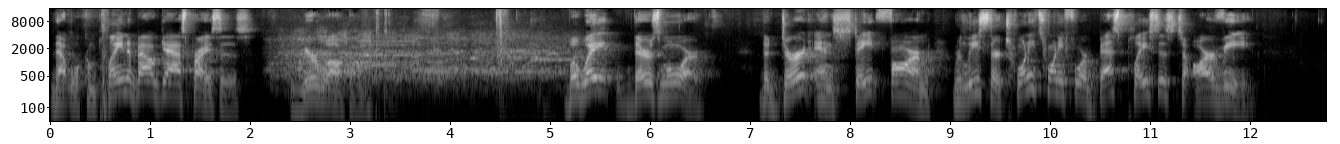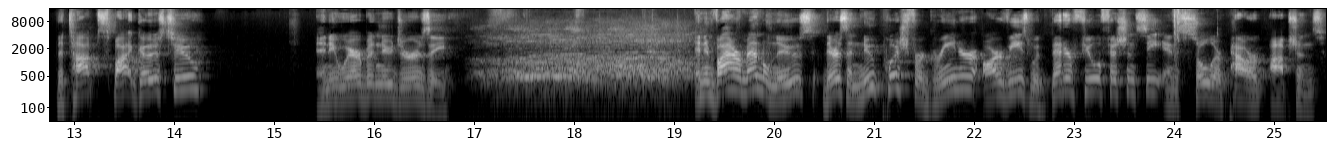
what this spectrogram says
that will complain about gas prices. You're welcome. But wait, there's more. The Dyrt and State Farm released their 2024 best places to RV. The top spot goes to Anywhere but New Jersey. In environmental news, there's a new push for greener RVs with better fuel efficiency and solar power options.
